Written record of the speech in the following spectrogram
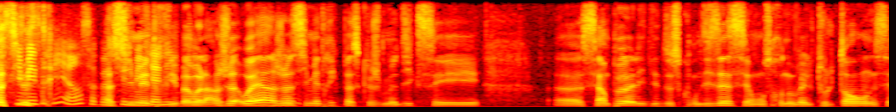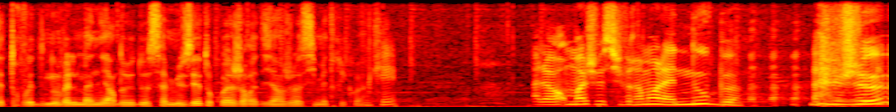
Asymétrie, hein, ça peut Asymétrie, bah voilà. Un jeu, ouais, un jeu asymétrique parce que je me dis que c'est. Euh, c'est un peu à l'idée de ce qu'on disait, c'est on se renouvelle tout le temps, on essaie de trouver de nouvelles manières de, s'amuser. Donc ouais, j'aurais dit un jeu asymétrique. Ouais. Alors moi, je suis vraiment la noob du jeu.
